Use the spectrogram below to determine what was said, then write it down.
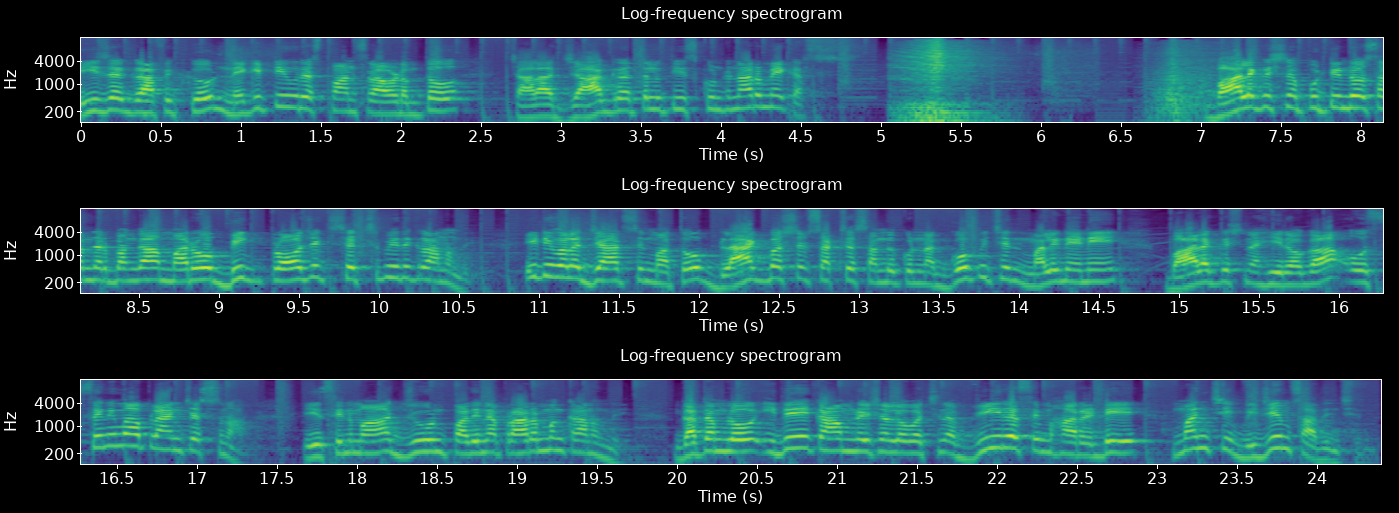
టీజర్ గ్రాఫిక్స్కు నెగిటివ్ రెస్పాన్స్ రావడంతో చాలా జాగ్రత్తలు తీసుకుంటున్నారు మేకర్స్ బాలకృష్ణ పుట్టినరోజు సందర్భంగా మరో బిగ్ ప్రాజెక్ట్ సెట్స్ మీదకి రానుంది. ఇటీవల జాట్ సినిమాతో బ్లాక్ బస్టర్ సక్సెస్ అందుకున్న గోపిచంద్ మలినేని బాలకృష్ణ హీరోగా ఓ సినిమా ప్లాన్ చేస్తున్నారు. ఈ సినిమా జూన్ పదిన ప్రారంభం కానుంది. గతంలో ఇదే కాంబినేషన్లో వచ్చిన వీరసింహారెడ్డి మంచి విజయం సాధించింది.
